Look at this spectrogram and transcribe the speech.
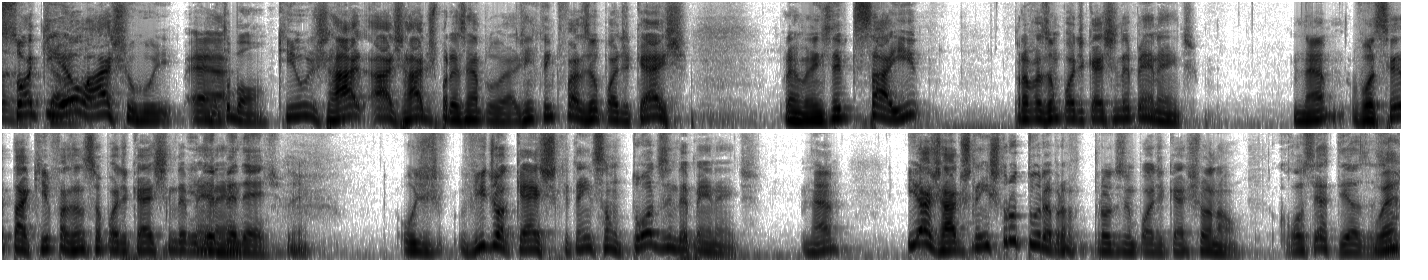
Só que eu acho, Rui, é, Muito bom. que os, as rádios, por exemplo, a gente tem que fazer o podcast. Por exemplo, a gente teve que sair para fazer um podcast independente. né? Você está aqui fazendo seu podcast independente. Independente. Sim. Os videocasts que tem são todos independentes, né? E as rádios têm estrutura para produzir um podcast ou não? Com certeza. Ué?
